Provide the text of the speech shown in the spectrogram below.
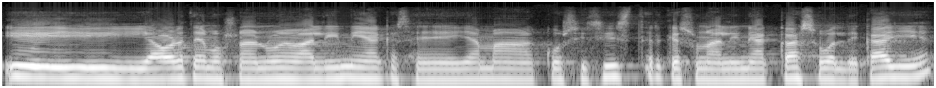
y ahora tenemos una nueva línea que se llama Cosi Sister, que es una línea casual de calle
